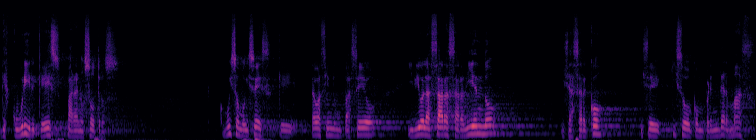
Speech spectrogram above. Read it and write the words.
descubrir que es para nosotros. Como hizo Moisés, que estaba haciendo un paseo y vio la zarza ardiendo y se acercó se quiso comprender más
